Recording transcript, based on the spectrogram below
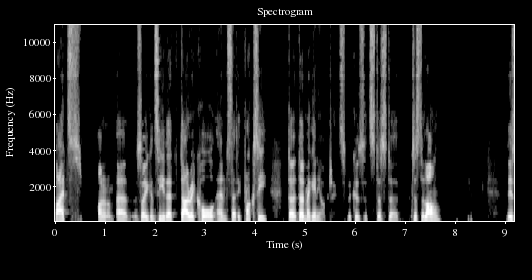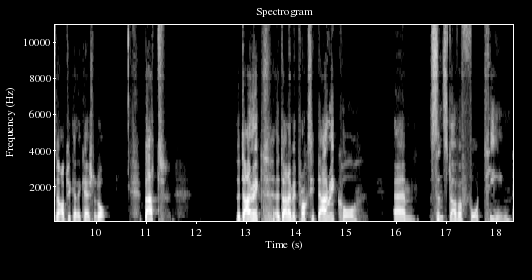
bytes on, uh, so you can see that direct call and static proxy don't, don't make any objects because it's just a just a long. There's no object allocation at all. But the direct uh, dynamic proxy direct call um, since Java 14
